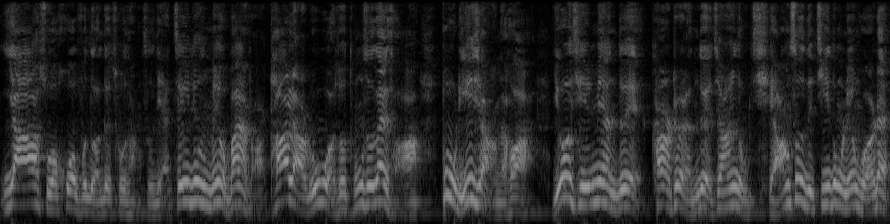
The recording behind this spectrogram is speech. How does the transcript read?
压缩霍福德的出场时间。这个就是没有办法，他俩如果说同时在场不理想的话，尤其面对凯尔特人队这样一种强势的机动灵活的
